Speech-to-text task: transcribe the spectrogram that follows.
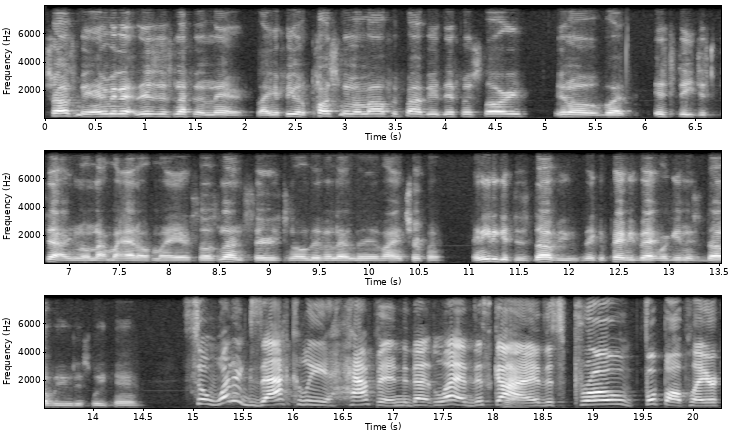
Trust me. I mean, there's just nothing there. Like if he would have punched me in my mouth, it'd probably be a different story, you know. But it's the just you know knock my hat off my head. So it's nothing serious. You know, live and let live. I ain't tripping. They need to get this W. They could pay me back by getting this W this weekend. So, what exactly happened that led this guy, this pro football player,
